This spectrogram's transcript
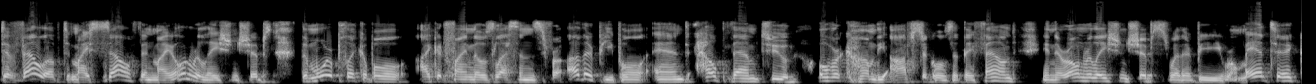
developed myself in my own relationships, the more applicable I could find those lessons for other people and help them to overcome the obstacles that they found in their own relationships, whether it be romantic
